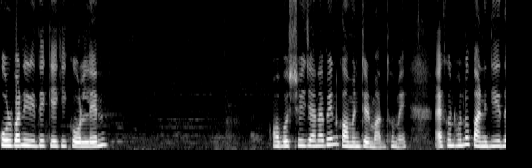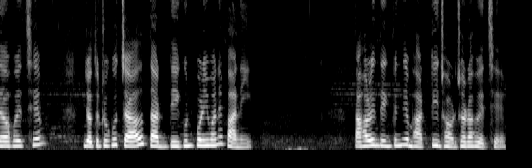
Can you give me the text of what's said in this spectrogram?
কোরবানির ঈদে কে কী করলেন? অবশ্যই জানাবেন কমেন্টের মাধ্যমে। এখন হলো পানি দিয়ে দেওয়া হয়েছে। যতটুকু চাল, তার দ্বিগুণ পরিমাণে পানি। তাহলে দেখবেন যে ভাতটি ঝরঝরা হয়েছে।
